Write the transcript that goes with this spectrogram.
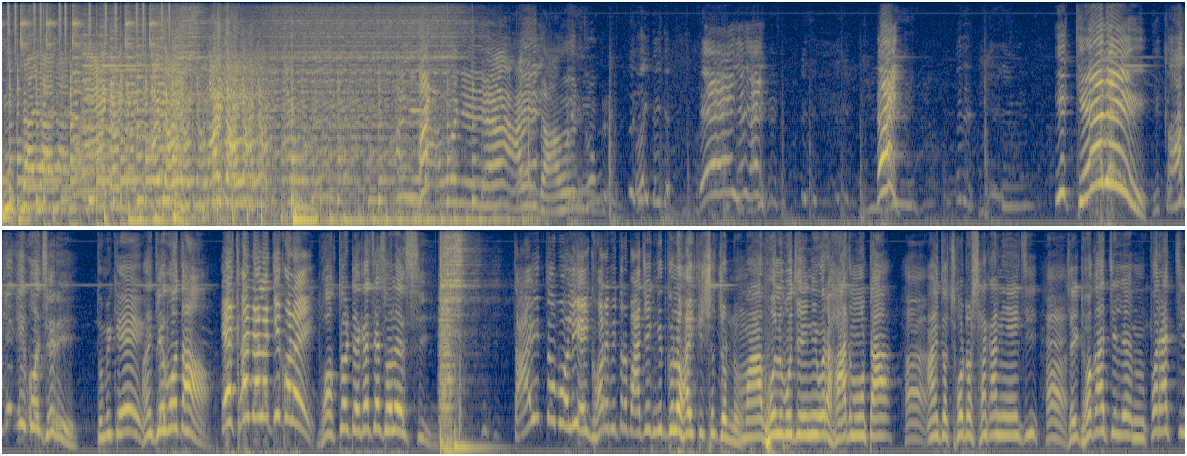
মুক্তায়ার কে রে কাকে কি বলছে রে তুমি কে? আমি দেবতা। এখানে এলে কি করে? ভক্ত ডেকেছে চলে এসছি। তাই তো বলি এই ঘরের ভিতরে বাজে ইঙ্গিতগুলো হয় কিসের জন্য? মা ভুল বুঝেনি ওর হাত মোটা। হ্যাঁ। আমি তো ছোট শাঁখা নিয়েছি হ্যাঁ। সেই ঢোকাচ্ছি লে- পরাচ্ছি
